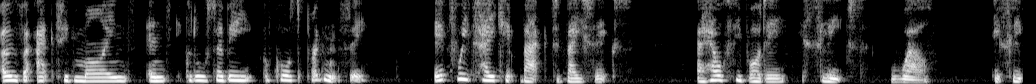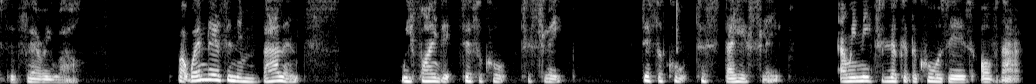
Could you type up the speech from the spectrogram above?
overactive mind, and it could also be, of course, pregnancy. If we take it back to basics, a healthy body sleeps well. It sleeps very well. But when there's an imbalance, we find it difficult to sleep, difficult to stay asleep, and we need to look at the causes of that.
